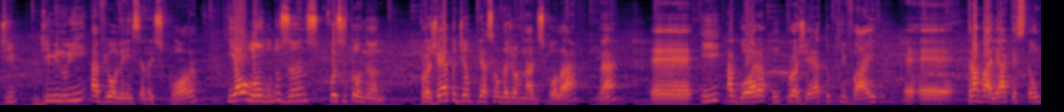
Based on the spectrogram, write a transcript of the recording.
de diminuir a violência na escola e ao longo dos anos foi se tornando projeto de ampliação da jornada escolar, né? É, e agora um projeto que vai é, é, trabalhar a questão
